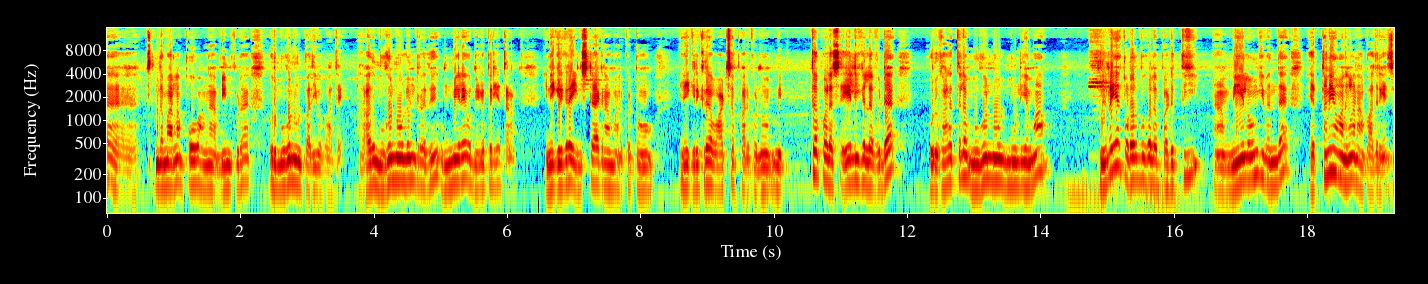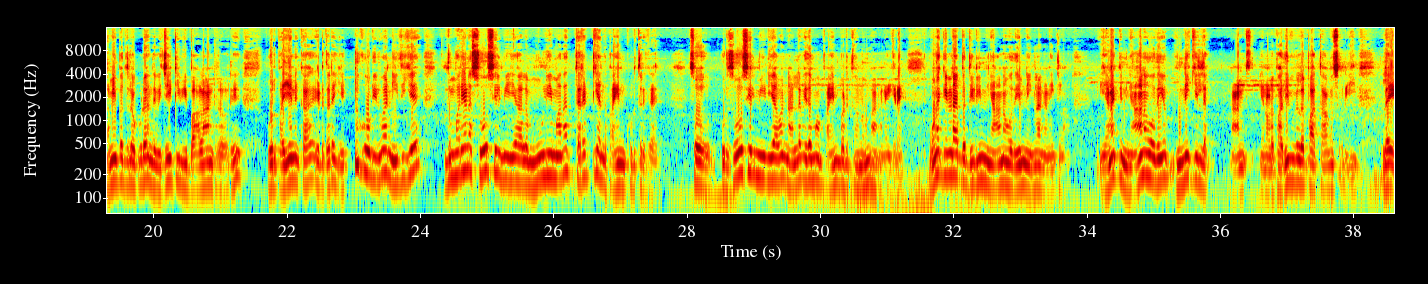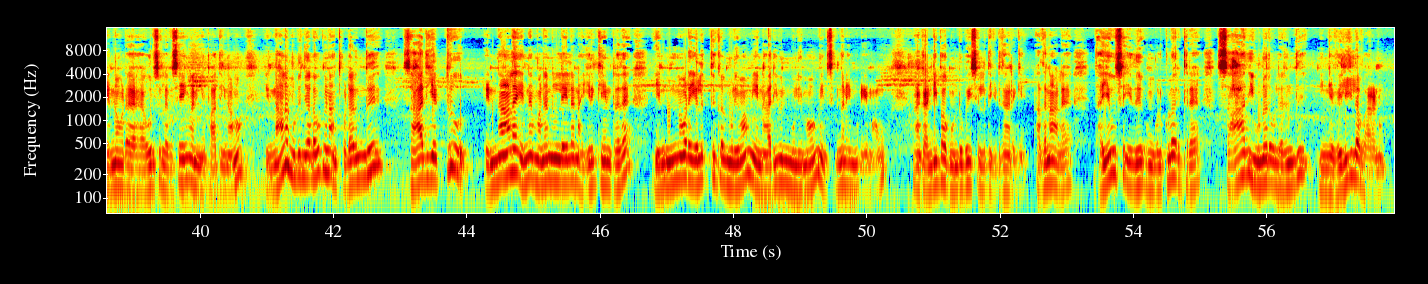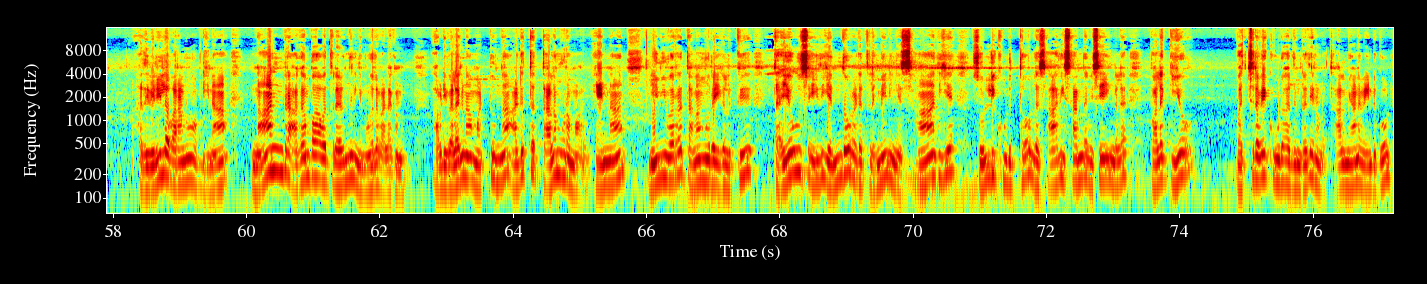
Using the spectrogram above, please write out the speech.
இந்த மாதிரிலாம் போவாங்க அப்படின்னு கூட ஒரு முகநூல் பதிவை பார்த்தேன். அதாவது முகநூலுன்றது உண்மையிலே ஒரு மிகப்பெரிய தளம் இன்றைக்கி இருக்கிற இன்ஸ்டாகிராமாக இருக்கட்டும் இன்றைக்கி இருக்கிற வாட்ஸ்அப்பாக இருக்கட்டும் மித்த பல செயலிகளை விட ஒரு காலத்தில் முகநூல் மூலியமாக நிறைய தொடர்புகளை படுத்தி மேலோங்கி வந்த எத்தனையோ ஆளுங்களை நான் பார்த்துருக்கேன். சமீபத்தில் கூட அந்த விஜய் டிவி பாலான்றவர் ஒரு பையனுக்காக கிட்டத்தட்ட எட்டு கோடி ரூபா நிதியை இந்த மாதிரியான சோஷியல் மீடியாவில் மூலியமாக தான் திரட்டி அந்த பையன் கொடுத்துருக்காரு. ஸோ ஒரு சோஷியல் மீடியாவை நல்ல விதமாக பயன்படுத்தணும்னு நான் நினைக்கிறேன். உனக்கு என்னடா இப்போ திடீர்னு ஞான உதயம் நீங்களாம் நினைக்கலாம். எனக்கு ஞான உதயம் இன்றைக்கி இல்லை. நான் என்னோடய பதிவுகளை பார்த்தாலும் சரி இல்லை என்னோடய ஒரு சில விஷயங்களை நீங்கள் பார்த்தீங்கன்னாலும் என்னால் முடிஞ்ச அளவுக்கு நான் தொடர்ந்து சாதியற்று என்னால் என்ன மனநிலையில் நான் இருக்கேன்றதை என்னோட எழுத்துக்கள் மூலியமாகவும் என் அறிவின் மூலியமாகவும் என் சிந்தனை மூலியமாகவும் நான் கண்டிப்பாக கொண்டு போய் செலுத்திக்கிட்டு தான் இருக்கேன். அதனால் தயவு செய்து உங்களுக்குள்ளே இருக்கிற சாதி உணர்வுலேருந்து நீங்கள் வெளியில் வரணும். அது வெளியில் வரணும் அப்படின்னா நான்ற அகம்பாவத்திலேருந்து நீங்கள் முதல்ல விலகணும். அப்படி விலகினா மட்டும்தான் அடுத்த தலைமுறை மாறும். ஏன்னா இனி வர்ற தலைமுறைகளுக்கு தயவு செய்து எந்த ஒரு இடத்துலையுமே நீங்கள் சாதியை சொல்லி கொடுத்தோ இல்லை சாதி சார்ந்த விஷயங்களை பழக்கியோ வச்சிடவே கூடாதுன்றது என்னோட தாழ்மையான வேண்டுகோள்.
